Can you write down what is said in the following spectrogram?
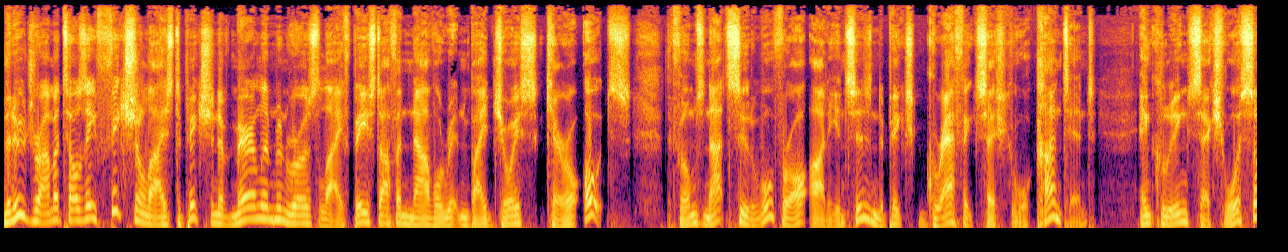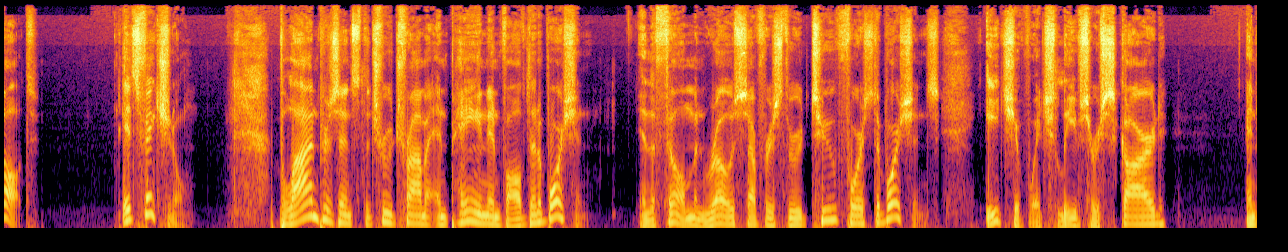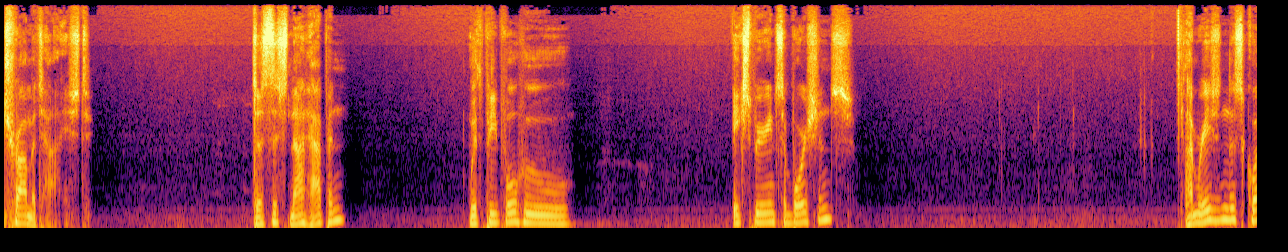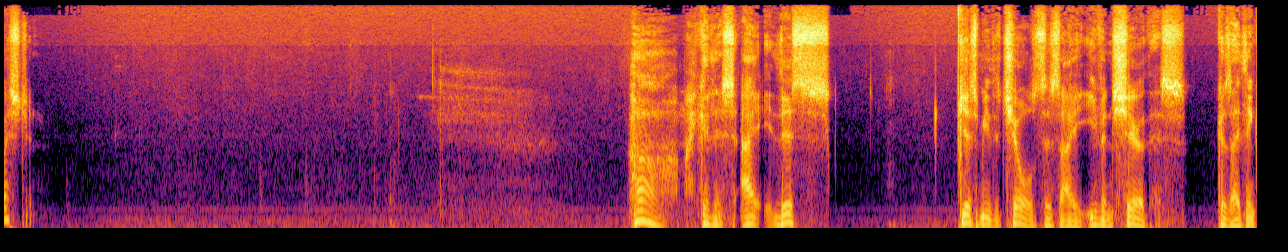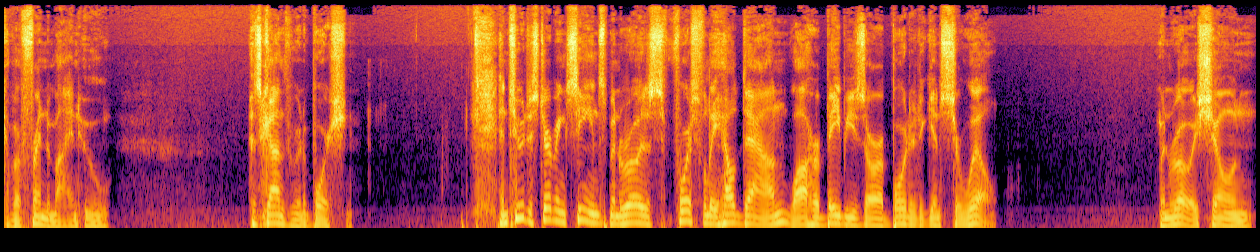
The new drama tells a fictionalized depiction of Marilyn Monroe's life based off a novel written by Joyce Carol Oates. The film's not suitable for all audiences and depicts graphic sexual content, including sexual assault. It's fictional. Blonde presents the true trauma and pain involved in abortion. In the film, Monroe suffers through two forced abortions, each of which leaves her scarred and traumatized. Does this not happen with people who experience abortions? I'm raising this question. Oh my goodness! I this gives me the chills as I even share this because I think of a friend of mine who has gone through an abortion. In two disturbing scenes, Monroe is forcefully held down while her babies are aborted against her will. Monroe is shown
